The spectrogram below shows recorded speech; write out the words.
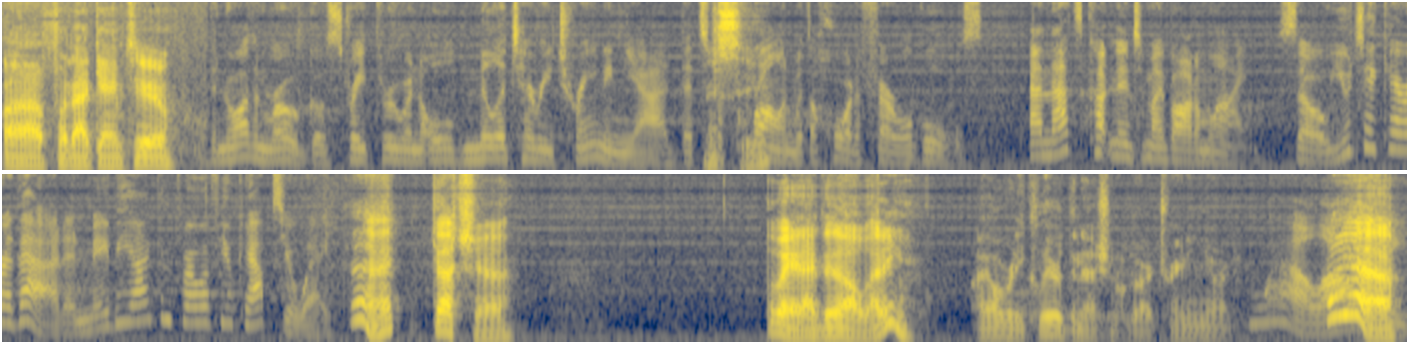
uh, for that game too. The Northern Road goes straight through an old military training yard that's I just see. crawling with a horde of feral ghouls. And that's cutting into my bottom line. So you take care of that, and maybe I can throw a few caps your way. Alright, gotcha. Wait, I did already? I already cleared the National Guard training yard. Well, Oh yeah. alrighty.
